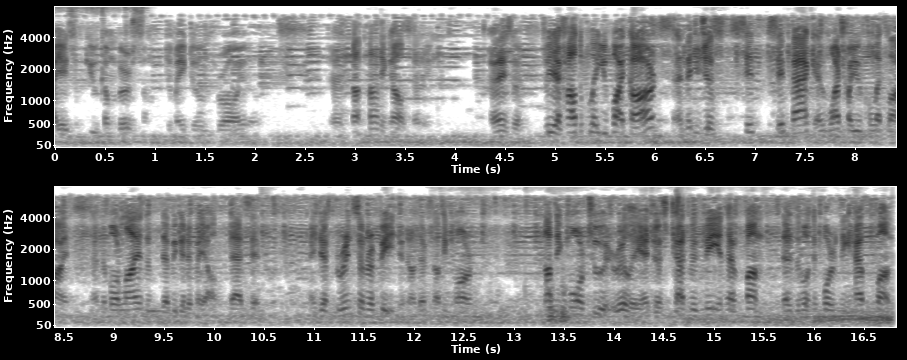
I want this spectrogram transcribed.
I ate some cucumbers, some tomatoes raw. You know, and not, nothing else. I mean. Okay, so, so yeah, how to play? You buy cards, and then you just sit sit back and watch how you collect lines. And the more lines, the, the bigger the payout. That's it. And just rinse and repeat. You know, there's nothing more, nothing more to it really. And just chat with me and have fun. That's the most important thing. Have fun.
